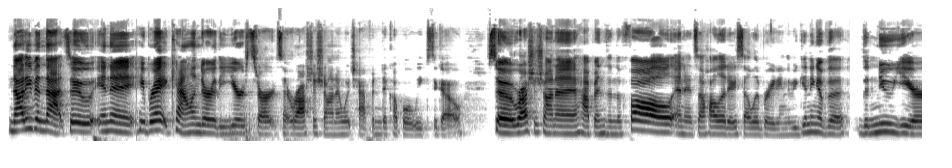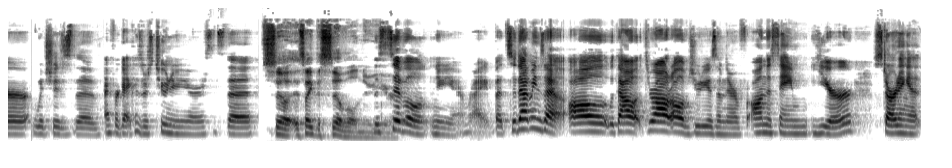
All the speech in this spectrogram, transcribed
Not even that. So in a Hebraic calendar, the year starts at Rosh Hashanah, which happened a couple of weeks ago. So Rosh Hashanah happens in the fall and it's a holiday celebrating the beginning of the the new year, which is the I forget because there's two new years. It's the so it's like the civil new the year. The civil new year, right? But so that means that all without throughout all of Judaism they're on the same year starting at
